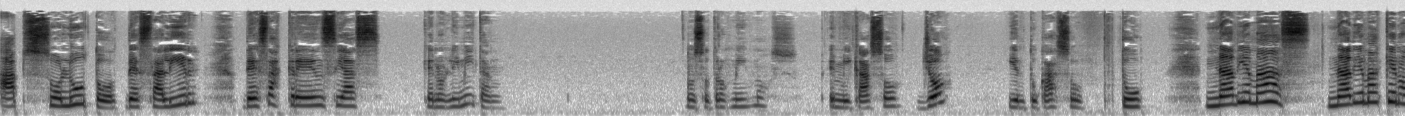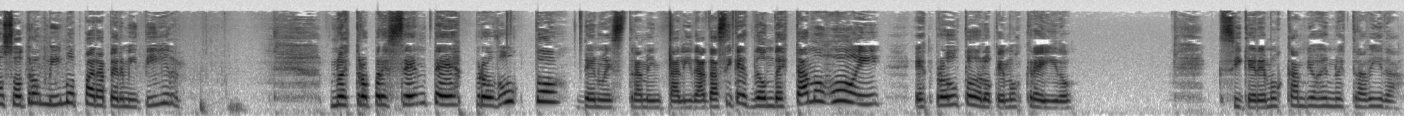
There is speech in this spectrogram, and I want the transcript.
absoluto de salir de esas creencias que nos limitan. Nosotros mismos. En mi caso, yo. Y en tu caso, tú. Nadie más. Nadie más que nosotros mismos para permitir. Nuestro presente es producto de nuestra mentalidad. Así que donde estamos hoy es producto de lo que hemos creído. Si queremos cambios en nuestra vida,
